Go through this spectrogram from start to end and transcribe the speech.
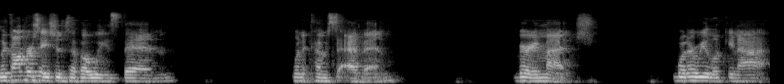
the conversations have always been when it comes to Evan very much. What are we looking at?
